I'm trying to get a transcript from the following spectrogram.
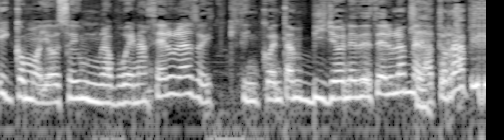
Y como yo soy una buena célula, soy 50 billones de células, me Sí. adapto rápido.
